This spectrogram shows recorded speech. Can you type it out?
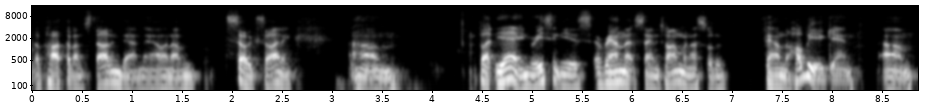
the path that i'm starting down now and i'm so exciting um, but yeah in recent years around that same time when i sort of found the hobby again um,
